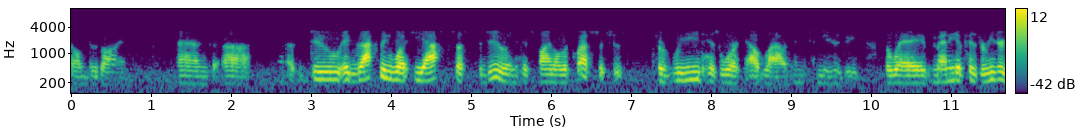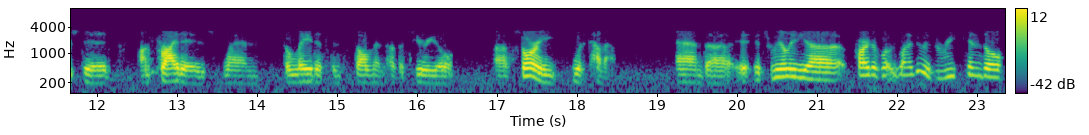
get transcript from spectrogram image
Film designed, and uh, do exactly what he asks us to do in his final request, which is to read his work out loud in the community, the way many of his readers did on Fridays when the latest installment of a serial uh, story would come out. And uh, it, it's really uh, part of what we want to do is rekindle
